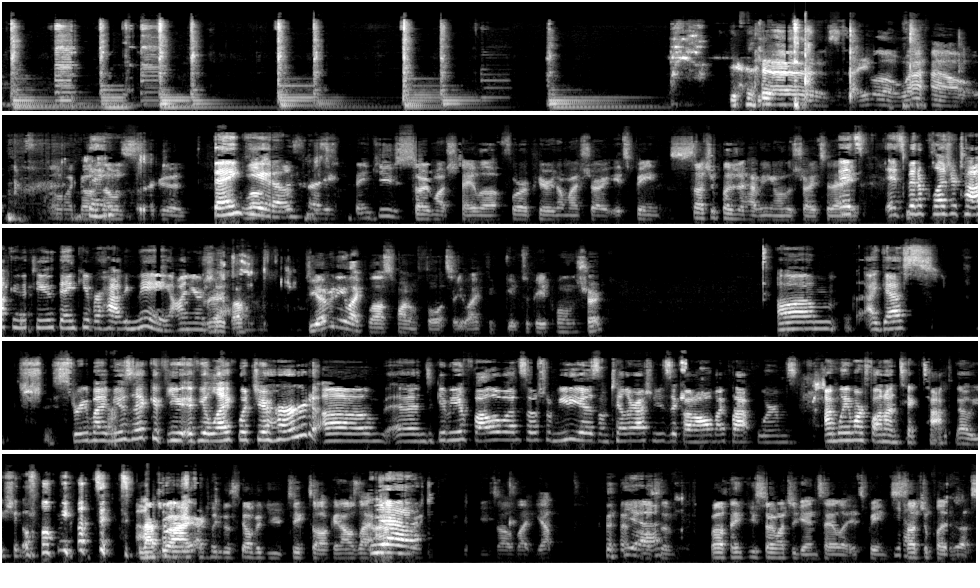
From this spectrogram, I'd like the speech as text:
Yes, Taylor. Wow. Oh my god, Thank- that was so good. Thank Well, you. Say thank you so much, Taylor, for appearing on my show. It's been such a pleasure having you on the show today. It's it's been a pleasure talking with you. Thank you for having me on your show. Do you have any like last final thoughts that you like to give to people on the show? Um, I guess stream my music if you if you like what you heard. Um, and give me a follow on social medias. I'm Taylor Ash Music on all my platforms. I'm way more fun on TikTok though. You should go follow me on TikTok. That's where I actually discovered you TikTok, and I was like, Yeah. So I was like, yep. Yeah. awesome. Well, thank you so much again, Taylor. It's been Yeah. such a pleasure.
